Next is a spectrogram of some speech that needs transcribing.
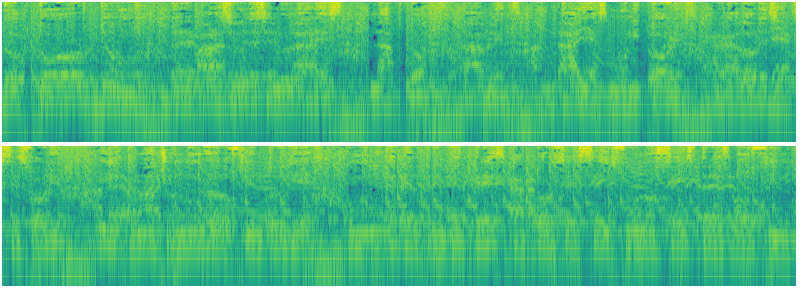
Doctor Doom. Reparación de celulares, laptops, tablets, pantallas, monitores, cargadores y accesorios. Ávila Camacho número 210. Comunícate al 33 14 61 6325.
